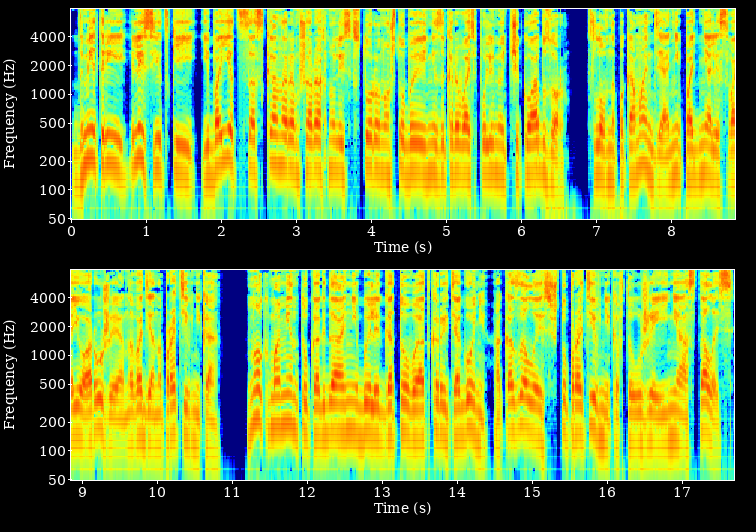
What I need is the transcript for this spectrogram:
Дмитрий, Лисицкий и боец со сканером шарахнулись в сторону, чтобы не закрывать пулеметчику обзор. Словно по команде они подняли свое оружие, наводя на противника. Но к моменту, когда они были готовы открыть огонь, оказалось, что противников-то уже и не осталось.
